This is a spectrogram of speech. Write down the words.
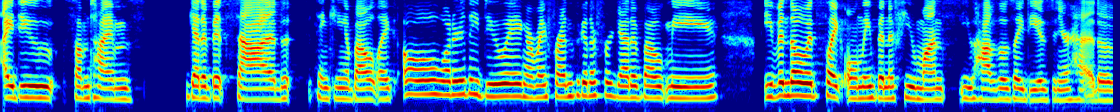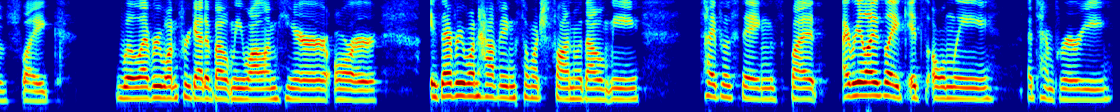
I do sometimes get a bit sad thinking about like, oh, what are they doing? Are my friends going to forget about me? Even though it's like only been a few months, you have those ideas in your head of like, will everyone forget about me while I'm here? Or is everyone having so much fun without me? Type of things. But I realize like it's only a temporary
